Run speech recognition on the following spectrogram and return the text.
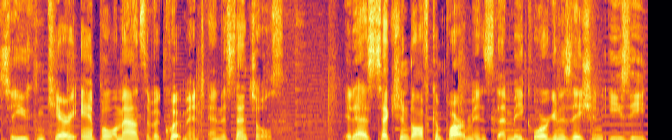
so you can carry ample amounts of equipment and essentials. It has sectioned off compartments that make organization easy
